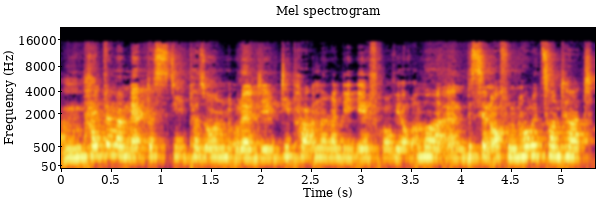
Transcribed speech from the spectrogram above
ähm, halt, wenn man merkt, dass die Person oder die, die Partnerin, die Ehefrau, wie auch immer, ein bisschen offenen Horizont hat,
